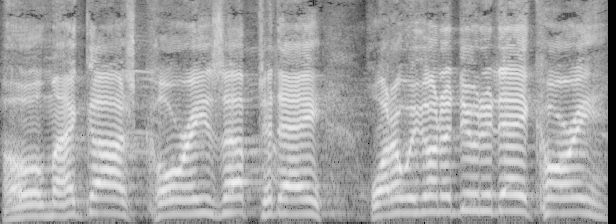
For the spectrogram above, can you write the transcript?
oh my gosh, Corey's up today. What are we going to do today, Corey?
